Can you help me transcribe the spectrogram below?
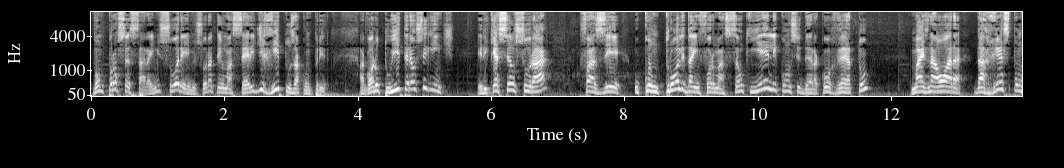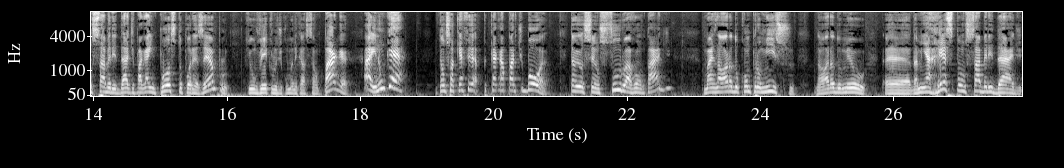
vão processar a emissora e a emissora tem uma série de ritos a cumprir. Agora, o Twitter é o seguinte: ele quer censurar, fazer o controle da informação que ele considera correto Mas na hora da responsabilidade de pagar imposto, por exemplo, que um veículo de comunicação paga, aí não quer. Então só quer ficar, com a parte boa. Então eu censuro à vontade, mas na hora do compromisso, na hora do meu, é, da minha responsabilidade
